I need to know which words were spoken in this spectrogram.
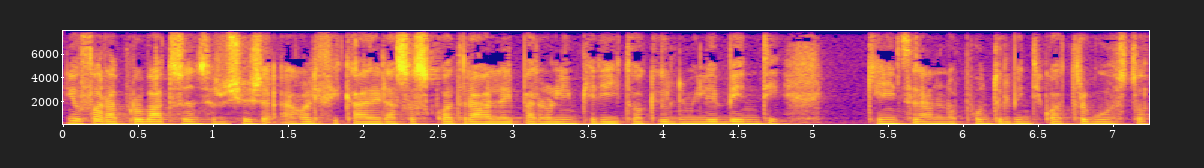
Io farò approvato senza riuscire a qualificare la sua squadra alle Paralimpiadi di Tokyo del 2020 che inizieranno appunto il 24 agosto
